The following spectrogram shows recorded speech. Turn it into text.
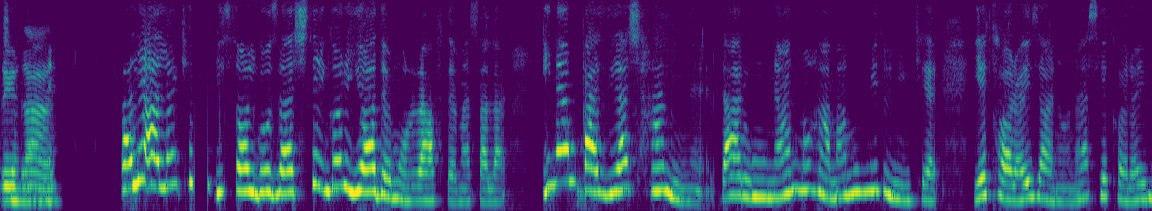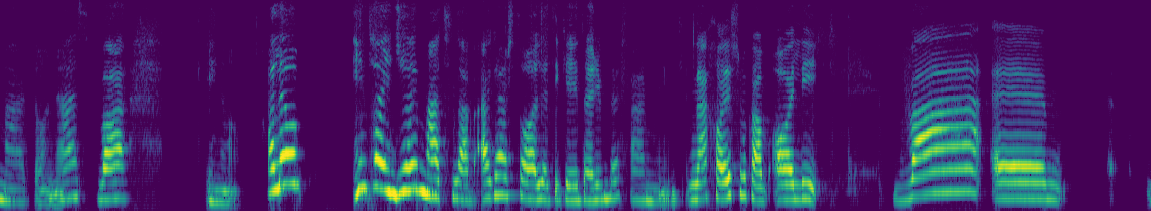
ولی الان که 20 سال گذشته انگار یادمون رفته مثلا. اینم قضیهش همینه. درونن ما هممون می‌دونیم که یه کارهای زنانه است یه کارهای مردانه است و اینا. حالا این تا اینجا مطلب. اگر سوال دیگه داریم بفرمایید. نه خواهش می‌کنم. عالی. و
